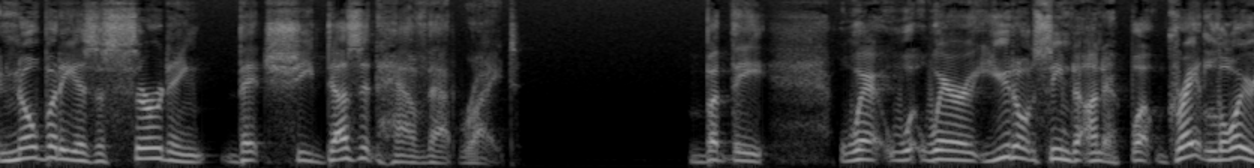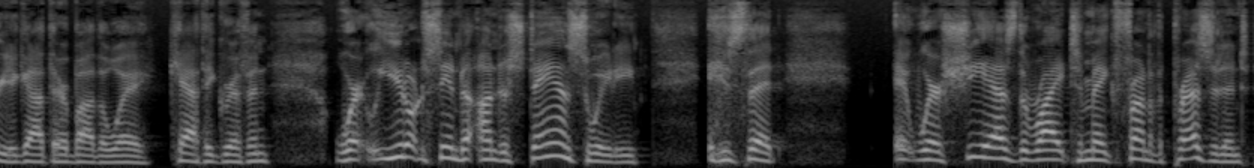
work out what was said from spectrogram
nobody is asserting that she doesn't have that right. But the where where you don't seem to under what great lawyer you got there by the way, Kathy Griffin, where you don't seem to understand, sweetie, is that it, where she has the right to make fun of the president,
